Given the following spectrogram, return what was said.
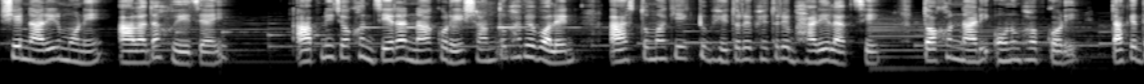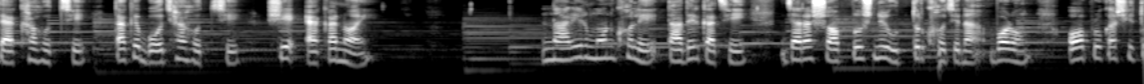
সে নারীর মনে আলাদা হয়ে যায়। আপনি যখন জেরা না করে শান্তভাবে বলেন, আজ তোমাকে একটু ভেতরে ভেতরে ভারী লাগছে, তখন নারী অনুভব করে, তাকে দেখা হচ্ছে, তাকে বোঝা হচ্ছে, সে একা নয়। নারীর মন খোলে তাদের কাছেই, যারা সব প্রশ্নের উত্তর খোঁজে না, বরং অপ্রকাশিত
